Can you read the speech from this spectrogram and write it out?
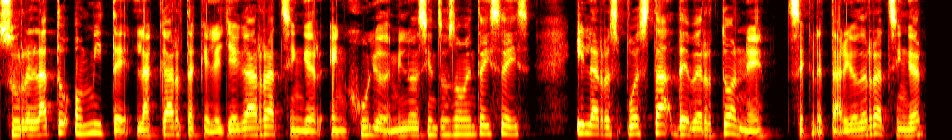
Su relato omite la carta que le llega a Ratzinger en julio de 1996 y la respuesta de Bertone, secretario de Ratzinger,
